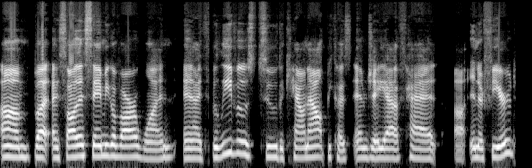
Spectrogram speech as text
Um but i saw that sammy guevara won and i believe it was to the count out because mjf had uh, interfered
